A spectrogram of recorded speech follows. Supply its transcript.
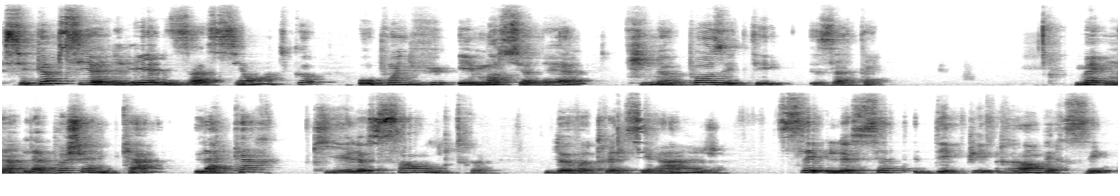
c'est comme s'il y a une réalisation, en tout cas, au point de vue émotionnel, qui n'a pas été atteint. Maintenant, la prochaine carte, la carte qui est le centre de votre tirage, c'est le 7 d'épée renversé.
